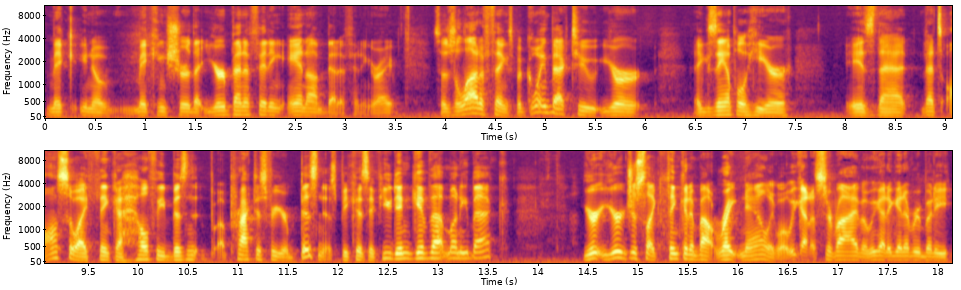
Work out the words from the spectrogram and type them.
make you know making sure that you're benefiting and I'm benefiting, right? So there's a lot of things. But going back to your example here is that that's also I think a healthy business a practice for your business because if you didn't give that money back, you're you're just like thinking about right now, like, well, we got to survive and we got to get everybody.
